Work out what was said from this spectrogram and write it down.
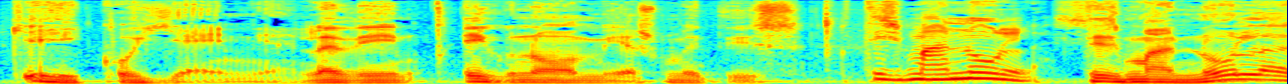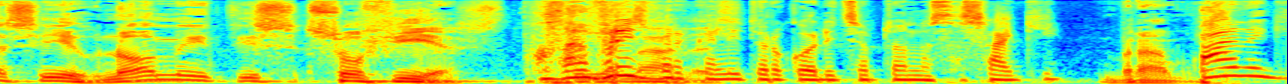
και η οικογένεια. Δηλαδή η γνώμη, ας πούμε, τη Της Μανούλας. της Μανούλας ή η γνώμη της Σοφίας. Που θα βρεις βρε καλύτερο κορίτσι από το Αναστασάκι. Μπράβο. Πάνε και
